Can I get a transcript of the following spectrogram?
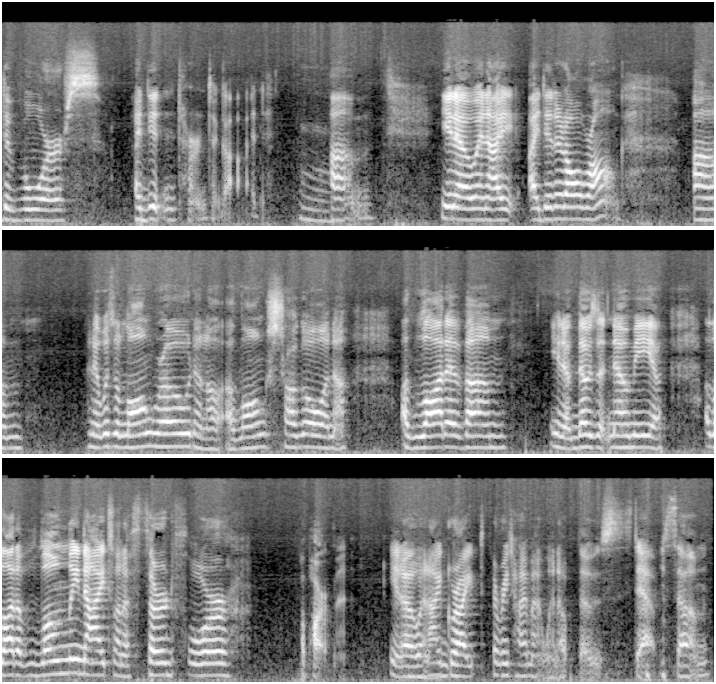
divorce, I didn't turn to God. Um, you know, and I, I did it all wrong. Um, and it was a long road and a, a long struggle and a, a lot of, um, you know, those that know me, a, a lot of lonely nights on a third floor apartment, you know, and I griped every time I went up those steps. Um,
